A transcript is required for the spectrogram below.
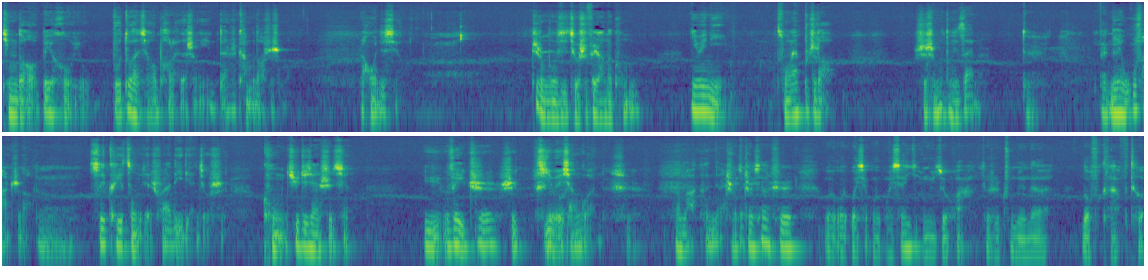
听到背后有不断向我跑来的声音，但是看不到是什么。然后我就醒了。这种东西就是非常的恐怖，因为你从来不知道是什么东西在那儿，对，但你也无法知道。嗯所以可以总结出来的一点就是，恐惧这件事情与未知是极为相关的。是。那马克，你来说说。就像是我我我先我我先引用一句话，就是著名的洛夫克拉夫特，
